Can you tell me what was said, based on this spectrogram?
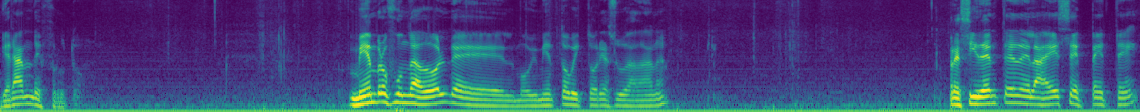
Grandes frutos. Miembro fundador del movimiento Victoria Ciudadana. Presidente de la SPT,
